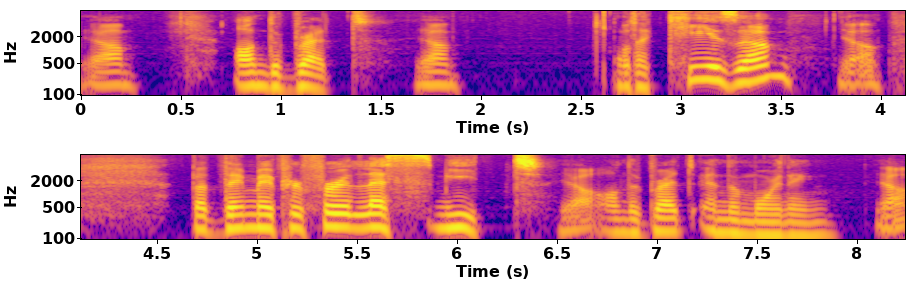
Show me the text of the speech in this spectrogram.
yeah, on the bread, yeah, or the käse, yeah. But they may prefer less meat, yeah, on the bread in the morning, yeah.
